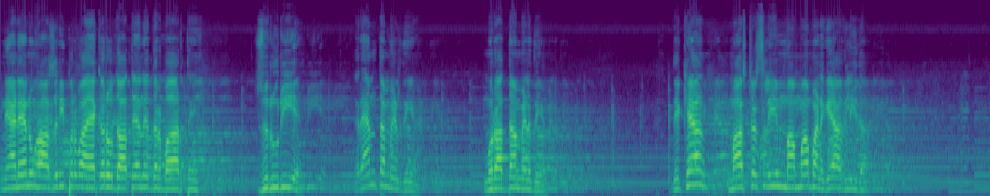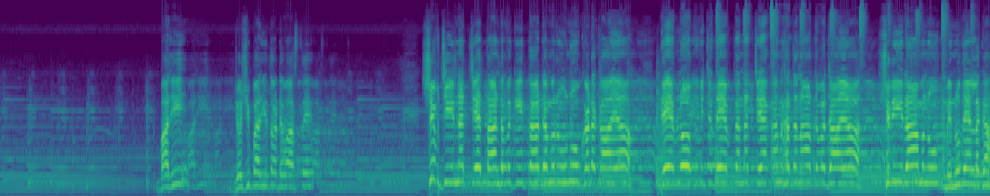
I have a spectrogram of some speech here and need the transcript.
ਨਿਆਣਿਆਂ ਨੂੰ ਹਾਜ਼ਰੀ ਭਰਵਾਇਆ ਕਰੋ, ਦਾਤਿਆਂ ਦੇ ਦਰਬਾਰ ਤੇ। ਜ਼ਰੂਰੀ ਹੈ। ਰਹਿਮਤਾਂ ਮਿਲਦੀਆਂ, ਮੁਰਾਦਾਂ ਮਿਲਦੀਆਂ। ਦੇਖਿਆ, ਮਾਸਟਰ ਸਲੀਮ ਮਾਮਾ ਬਣ ਗਿਆ ਅਗਲੀ ਦਾ। ਬਾਜੀ, ਜੋਸ਼ੀ ਬਾਜੀ ਤੁਹਾਡੇ ਵਾਸਤੇ। ਸ਼ਿਵ ਜੀ ਨੱਚੇ, ਤਾਂਡਵ ਕੀਤਾ, ਡਮਰੂ ਨੂੰ ਖੜਕਾਇਆ। ਦੇਵ ਲੋਕ ਵਿੱਚ ਦੇਵਤ ਨੱਚੇ ਅਨਹਦ ਨਾਦ ਵਜਾਇਆ। ਸ਼੍ਰੀ ਰਾਮ ਨੂੰ ਮੈਨੂੰ ਦੇਣ ਲੱਗਾ।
